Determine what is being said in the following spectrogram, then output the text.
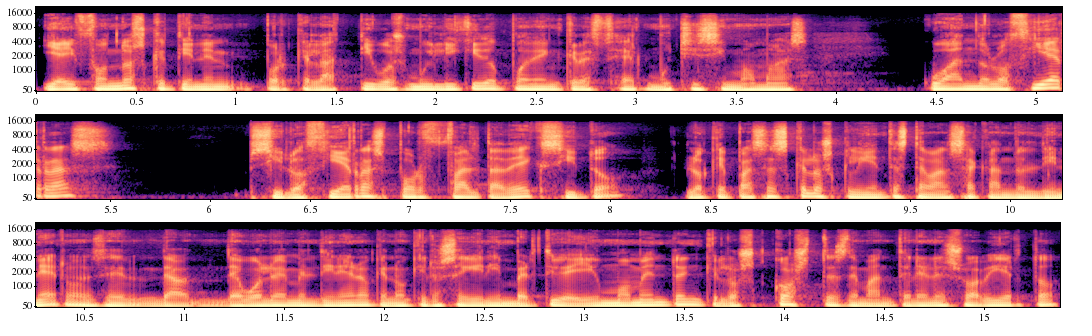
y hay fondos que tienen, porque el activo es muy líquido, pueden crecer muchísimo más. Cuando lo cierras, si lo cierras por falta de éxito, lo que pasa es que los clientes te van sacando el dinero, es decir, "Da- devuélveme el dinero que no quiero seguir invertido. Y hay un momento en que los costes de mantener eso abierto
